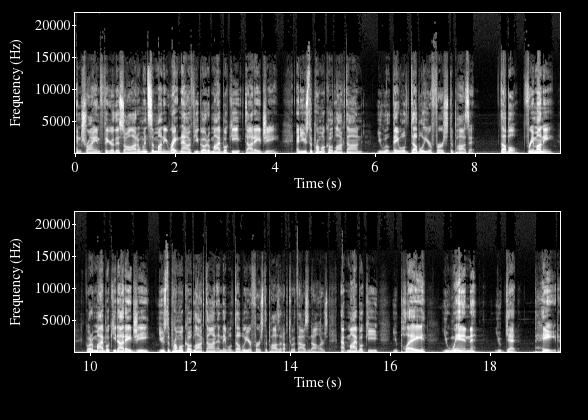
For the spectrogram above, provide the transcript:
and try and figure this all out and win some money. Right now, if you go to mybookie.ag and use the promo code locked on, you will they will double your first deposit. Double free money. Go to mybookie.ag, use the promo code locked on, and they will double your first deposit up to $1,000. At MyBookie, you play, you win, you get paid.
